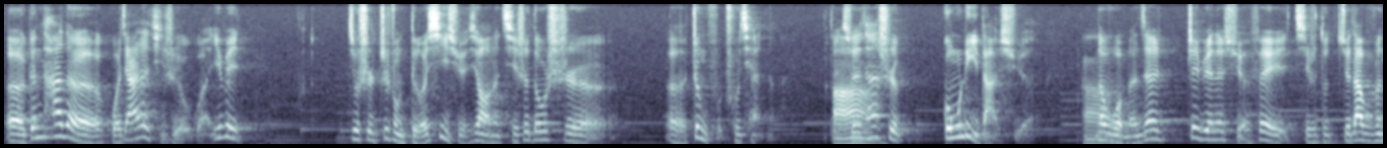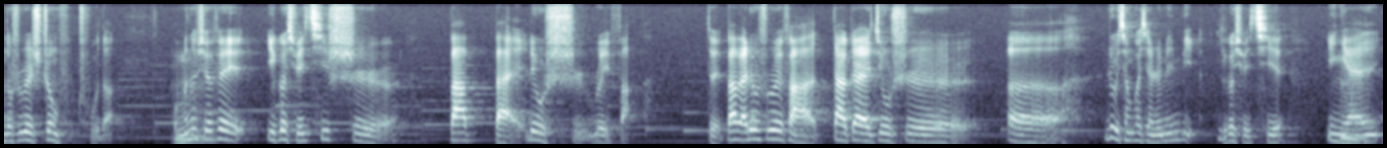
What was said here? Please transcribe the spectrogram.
呃，跟它的国家的体制有关，因为就是这种德系学校呢，其实都是呃政府出钱的，对所以它啊。是公立大学。啊。那我们在这边的学费其实都绝大部分都是瑞士政府出的，我们的学费一个学期是八百六十瑞法，对，八百六十瑞法大概就是呃六千块钱人民币一个学期，一年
